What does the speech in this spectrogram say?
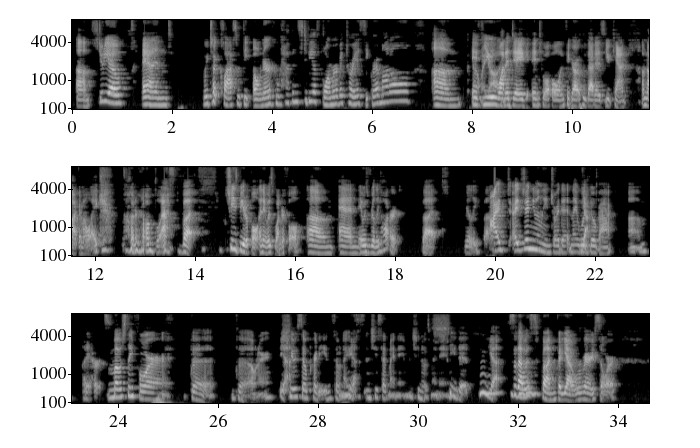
um, studio and we took class with the owner who happens to be a former Victoria's Secret model. Um, Oh if you want to dig into a hole and figure out who that is, you can. I'm not gonna like put her on blast, but she's beautiful and it was wonderful. Um, and it was really hard, but really fun. I I genuinely enjoyed it, and I would Yeah. go back. Um, but it hurts. mostly for the the owner. Yeah. she was so pretty and so nice, Yeah. and she said my name, and she knows my name. She did. Yeah. So that was fun, but yeah, we're very sore.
